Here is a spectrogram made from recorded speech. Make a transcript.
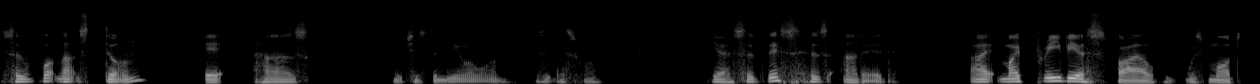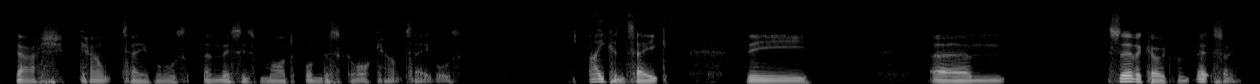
So what that's done, it has, which is the newer one. Is it this one? Yeah, so this has added, I my previous file was mod dash count tables, and this is mod underscore count tables. I can take the um, server code from, uh, sorry,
